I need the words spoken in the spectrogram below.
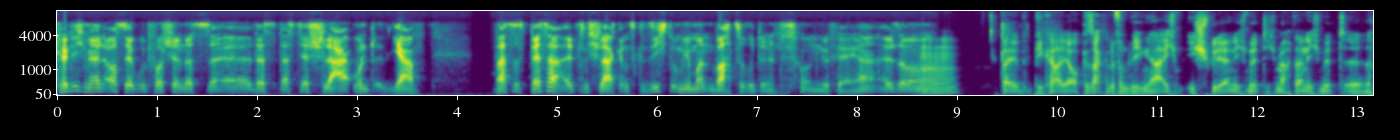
könnte ich mir halt auch sehr gut vorstellen, dass, äh, dass, dass der Schlag und ja, was ist besser als ein Schlag ins Gesicht, um jemanden wach zu rütteln, so ungefähr, ja. Also. Mhm. Weil Picard ja auch gesagt hatte, von wegen, ja, ich, ich spiele ja nicht mit, ich mache da nicht mit, äh,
